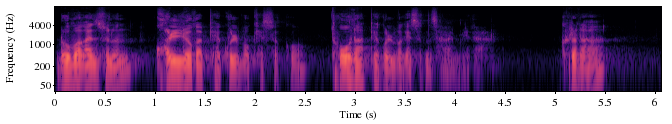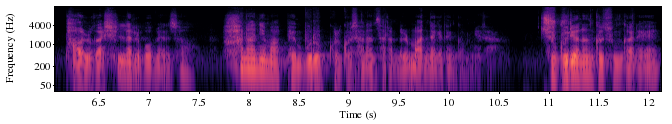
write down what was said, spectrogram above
로마 간수는 권력 앞에 굴복했었고 돈 앞에 굴복했었던 사람입니다. 그러나 바울과 신라를 보면서 하나님 앞에 무릎 꿇고 사는 사람들을 만나게 된 겁니다. 죽으려는 그 순간에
